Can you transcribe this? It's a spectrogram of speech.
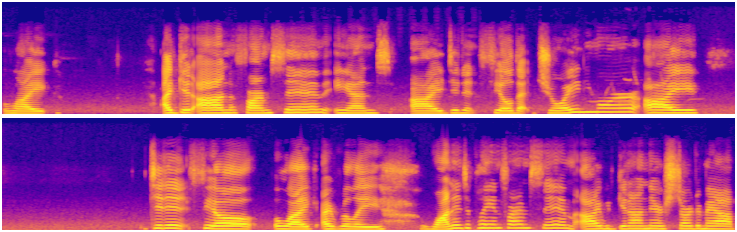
Like, I'd get on Farm Sim and I didn't feel that joy anymore. I didn't feel like I really wanted to play in Farm Sim. I would get on there, start a map,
